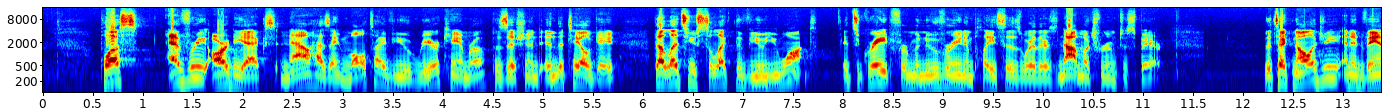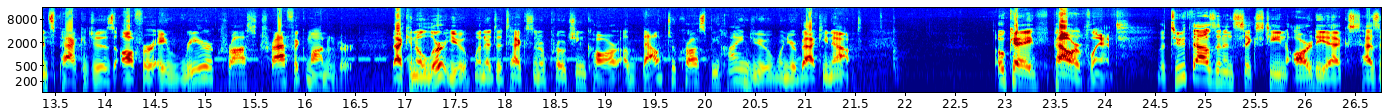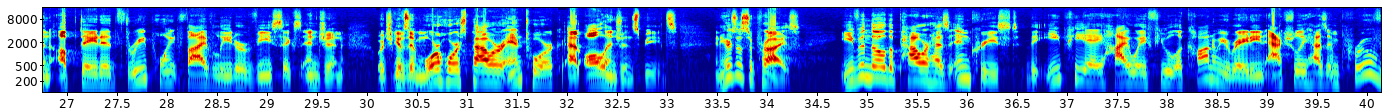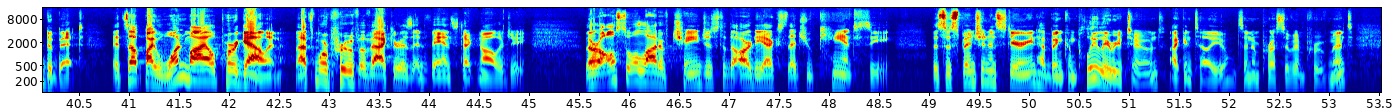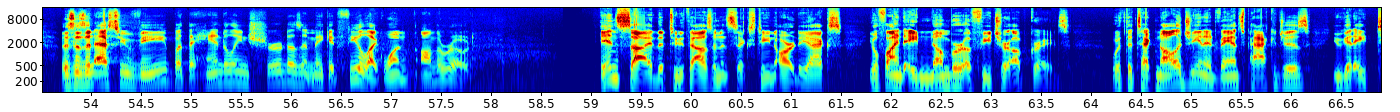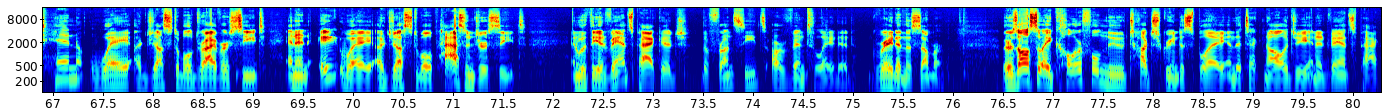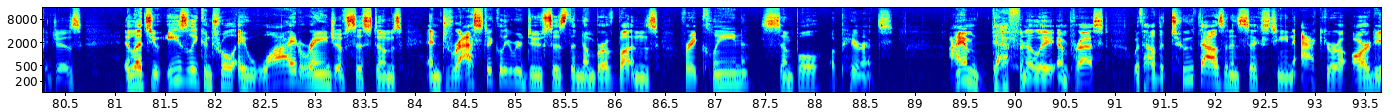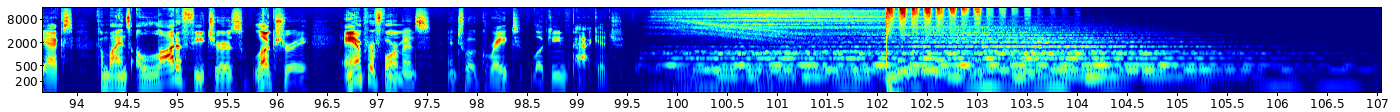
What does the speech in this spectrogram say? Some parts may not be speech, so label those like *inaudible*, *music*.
Plus, every RDX now has a multi-view rear camera positioned in the tailgate that lets you select the view you want. It's great for maneuvering in places where there's not much room to spare. The technology and advanced packages offer a rear cross traffic monitor that can alert you when it detects an approaching car about to cross behind you when you're backing out. Okay, power plant. The 2016 RDX has an updated 3.5 liter V6 engine which gives it more horsepower and torque at all engine speeds. And here's a surprise. Even though the power has increased, the EPA highway fuel economy rating actually has improved a bit. It's up by one mile per gallon. That's more *laughs* proof of Acura's advanced technology. There are also a lot of changes to the RDX that you can't see. The suspension and steering have been completely retuned, I can tell you. It's an impressive improvement. This is an SUV, but the handling sure doesn't make it feel like one on the road. Inside the 2016 RDX, you'll find a number of feature upgrades. With the technology and advanced packages, you get a 10-way adjustable driver seat and an 8-way adjustable passenger seat. And with the advanced package, the front seats are ventilated. Great in the summer. There's also a colorful new touchscreen display in the technology and advanced packages. It lets you easily control a wide range of systems and drastically reduces the number of buttons for a clean, simple appearance. I am definitely impressed with how the 2016 Acura RDX combines a lot of features, luxury, and performance into a great looking package.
